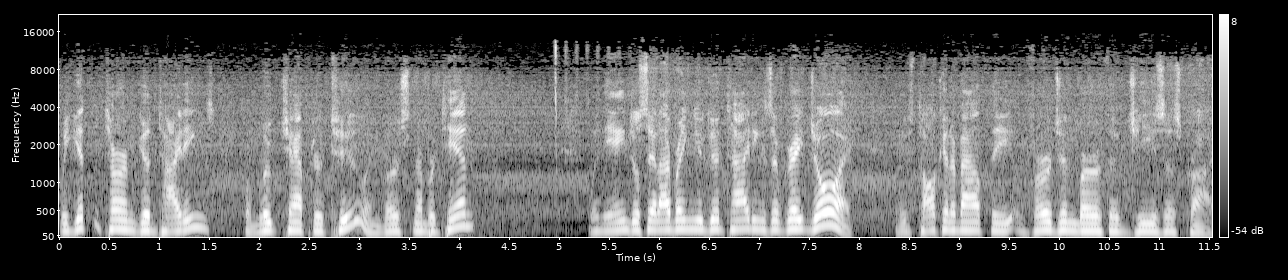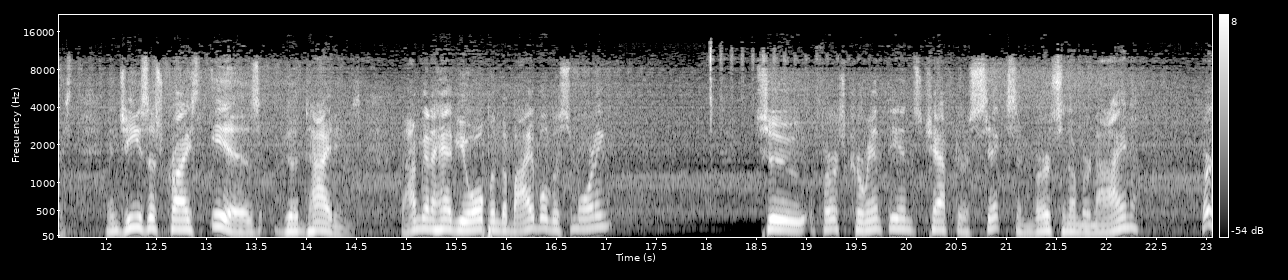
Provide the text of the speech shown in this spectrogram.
We get the term good tidings from Luke chapter 2 and verse number 10. When the angel said, I bring you good tidings of great joy, he was talking about the virgin birth of Jesus Christ. And Jesus Christ is good tidings. Now, I'm going to have you open the Bible this morning to 1 Corinthians chapter 6 and verse number 9. 1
